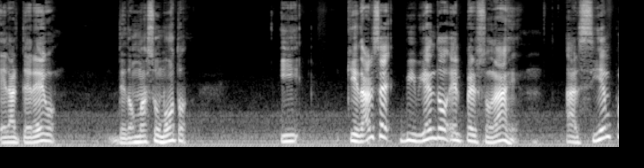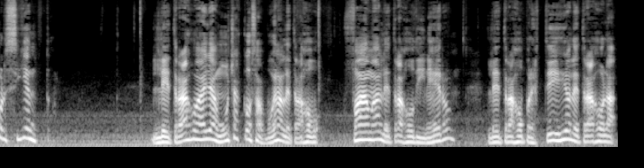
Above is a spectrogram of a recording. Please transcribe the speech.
el alter ego de Don Matsumoto. Y quedarse viviendo el personaje al 100% le trajo a ella muchas cosas buenas, le trajo fama, le trajo dinero, le trajo prestigio, le trajo la,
